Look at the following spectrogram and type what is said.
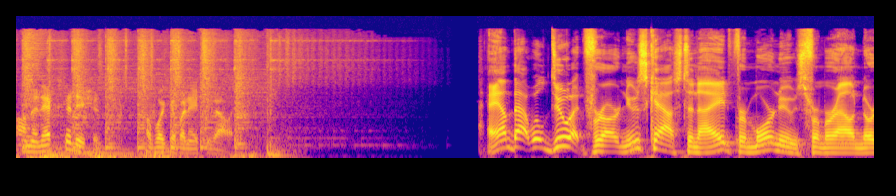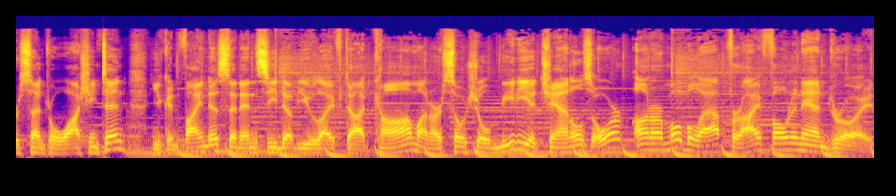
on the next edition of Wake Up Wenatchee Valley. And that will do it for our newscast tonight. For more news from around North Central Washington, you can find us at ncwlife.com, on our social media channels, or on our mobile app for iPhone and Android.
